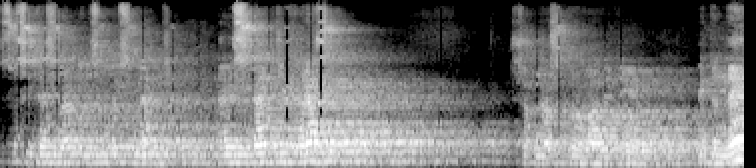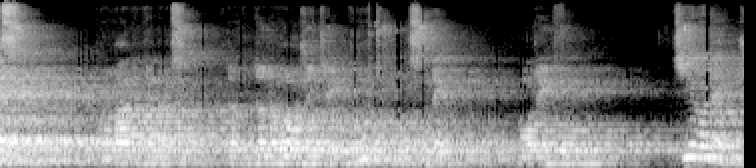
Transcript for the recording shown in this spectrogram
Ісус іде з нами до своєї смерті, навіть смерті хреста, щоб нас провадити, піднести, провадити нас до, до нового життя. І будь з ним молитві. Тіло неміж,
